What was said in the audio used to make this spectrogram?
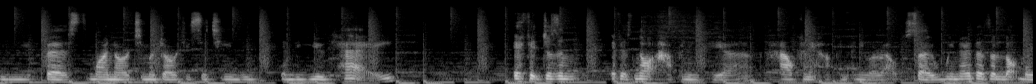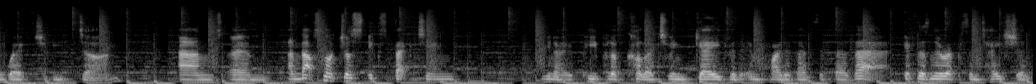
the first minority majority city in the in the UK, if it doesn't if it's not happening here, how can it happen anywhere else? So we know there's a lot more work to be done, and um, and that's not just expecting you know people of color to engage with pride events if they're there. If there's no representation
